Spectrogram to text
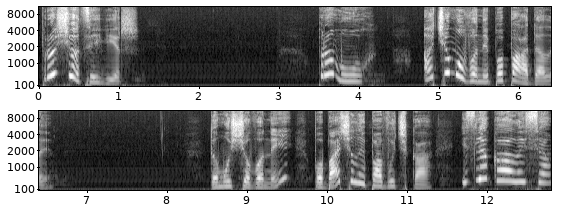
Про що цей вірш? Про мух. А чому вони попадали? Тому що вони побачили павучка і злякалися.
